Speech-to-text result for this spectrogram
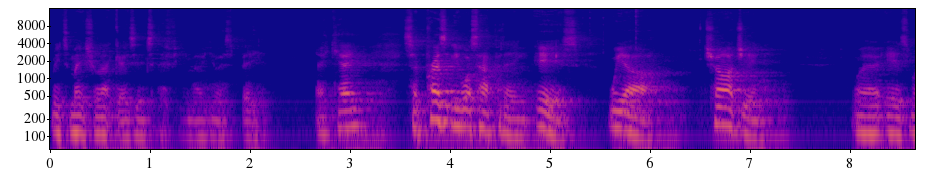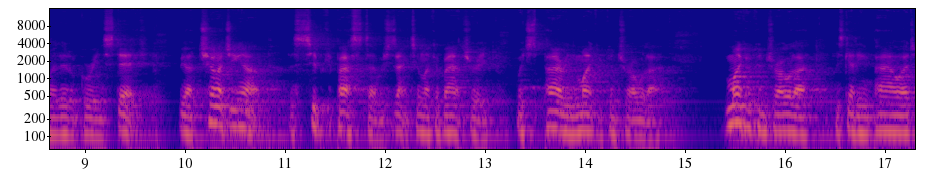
We need to make sure that goes into the female USB. Okay, so presently what's happening is we are charging where is my little green stick? We are charging up the supercapacitor, which is acting like a battery, which is powering the microcontroller. Microcontroller is getting powered,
